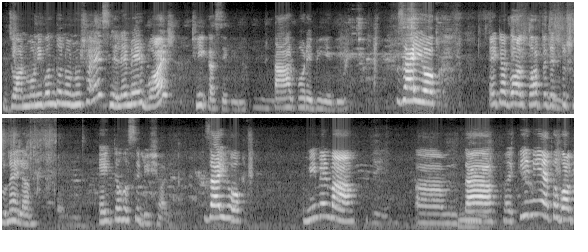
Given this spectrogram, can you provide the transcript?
জন্ম নিবন্ধন অনুসারে ছেলে মেয়ের বয়স ঠিক আছে কিনা। তারপরে বিয়ে দিই। যাই হোক এইটা গল্প আপনাদের একটু শোনাইলাম। এইটা হচ্ছে বিষয়। যাই হোক মিমের মা তা কি নিয়ে এত গল্প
